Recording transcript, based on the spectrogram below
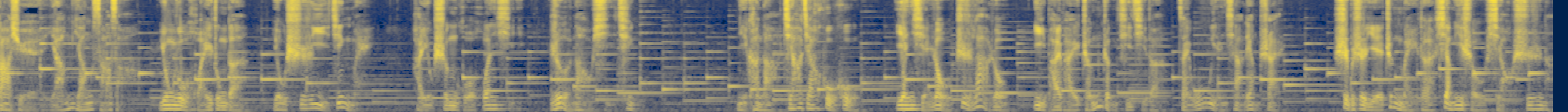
大雪洋洋洒洒，拥入怀中的有诗意静美，还有生活欢喜、热闹喜庆。你看那家家户户，腌咸肉、制腊肉，一排排整整齐齐的在屋檐下晾晒，是不是也正美得像一首小诗呢？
